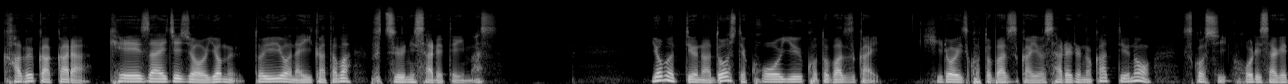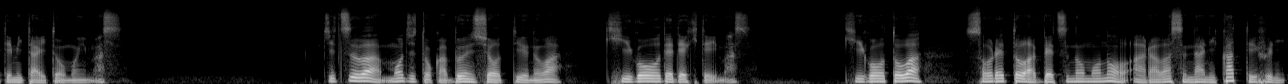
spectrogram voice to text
株価から経済事情を読むというような言い方は普通にされています。読むっていうのはどうしてこういう言葉遣い広い言葉遣いをされるのかっていうのを少し掘り下げてみたいと思います。実は文字とか文章っていうのは記号でできています。記号とはそれとは別のものを表す何かっていうふうに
